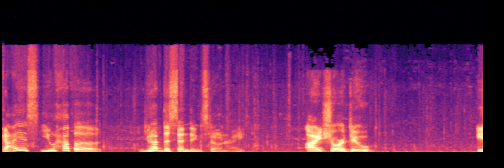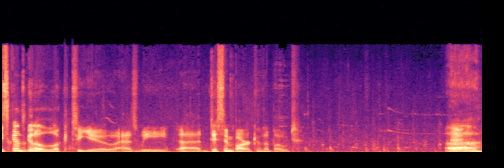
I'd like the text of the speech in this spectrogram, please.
Gaius, you have a you have the sending stone, right? I sure do. Escan's gonna look to you as we uh, disembark the boat. Yeah. Uh,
